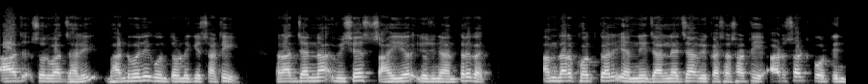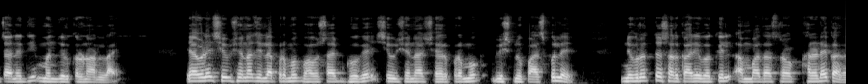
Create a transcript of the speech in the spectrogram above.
आज सुरुवात झाली. भांडवली गुंतवणुकीसाठी राज्यांना विशेष सहाय्य योजनेअंतर्गत आमदार खोतकर यांनी जालन्याच्या विकासासाठी अडुसष्ट कोटींचा निधी मंजूर करून आणलाय. यावेळी शिवसेना जिल्हाप्रमुख भाऊसाहेब घोगे शिवसेना शहर प्रमुख विष्णू पाचफुले निवृत्त सरकारी वकील अंबादासराव खर्डेकर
